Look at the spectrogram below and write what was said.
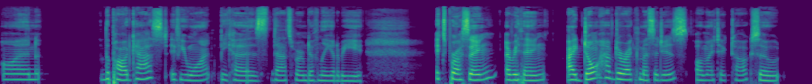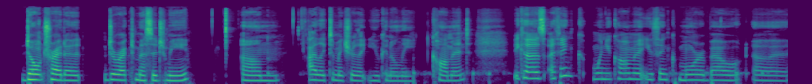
on the podcast if you want, because that's where I'm definitely going to be expressing everything. I don't have direct messages on my TikTok, so don't try to direct message me. Um, I like to make sure that you can only comment because I think when you comment, you think more about uh,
